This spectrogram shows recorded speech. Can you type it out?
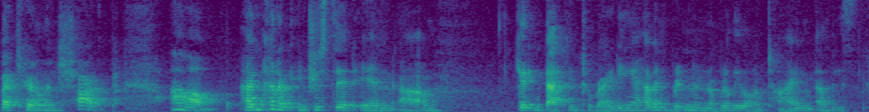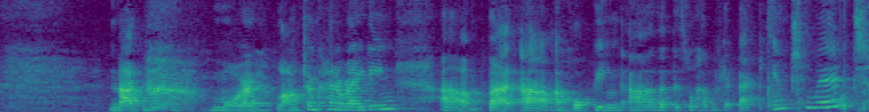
by Caroline Sharp. Um, I'm kind of interested in um, getting back into writing. I haven't written in a really long time, at least not more long-term kind of writing. Um, but uh, I'm hoping uh, that this will help me get back into it.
